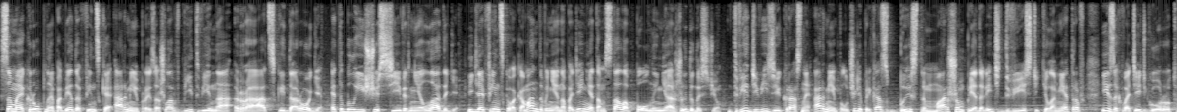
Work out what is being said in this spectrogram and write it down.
Самая крупная победа финской армии произошла в битве на Раадской дороге. Это было еще севернее Ладоги. И для финского командования нападение там стало полной неожиданностью. Две дивизии Красной армии получили приказ быстрым маршем преодолеть 200 километров и захватить город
